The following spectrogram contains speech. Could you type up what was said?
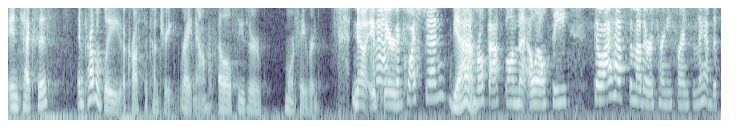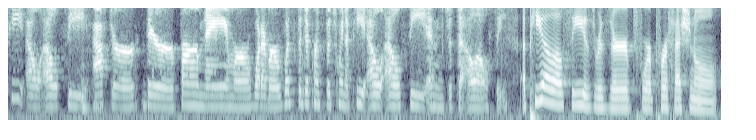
in Texas and probably across the country right now. LLCs are more favored. Now, if Can I they're. a question? Yeah. Um, real fast on the LLC. So I have some other attorney friends, and they have the PLLC Mm-hmm. after their firm name or whatever. What's the difference between a PLLC and just a LLC? A PLLC is reserved for a professional,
